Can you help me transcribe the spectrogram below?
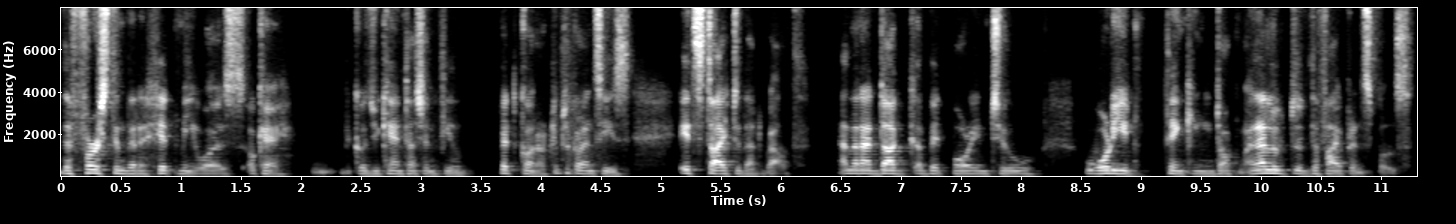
the first thing that hit me was okay, because you can't touch and feel Bitcoin or cryptocurrencies, it's tied to that wealth. And then I dug a bit more into what are you thinking and talking about? and i looked at the five principles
